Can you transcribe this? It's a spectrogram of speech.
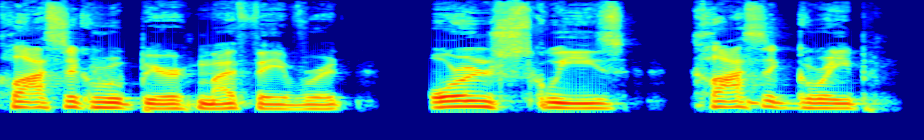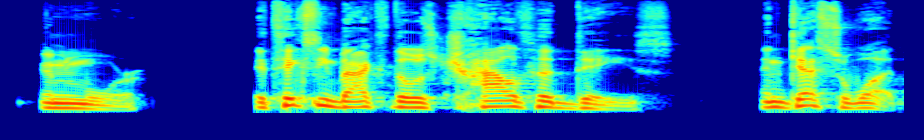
classic root beer, my favorite, orange squeeze, classic grape, and more. It takes me back to those childhood days. And guess what?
